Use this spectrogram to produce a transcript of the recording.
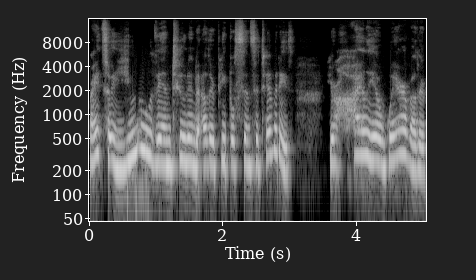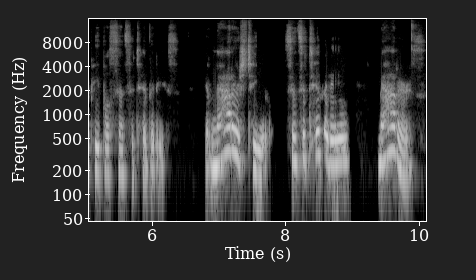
right? So you then tune into other people's sensitivities. you're highly aware of other people's sensitivities. It matters to you. Sensitivity matters.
